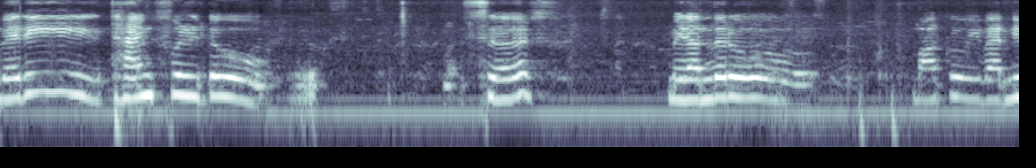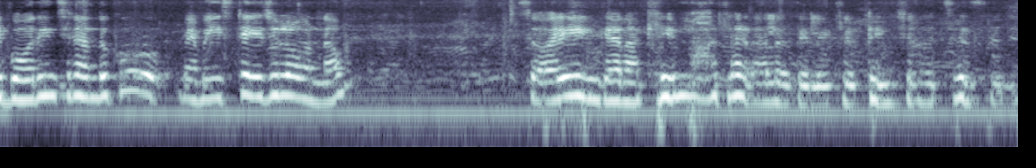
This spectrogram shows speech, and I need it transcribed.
వెరీ థ్యాంక్ఫుల్ టు సార్ మీరందరూ మాకు ఇవన్నీ బోధించినందుకు మేము ఈ స్టేజ్లో ఉన్నాం. సారీ ఇంకా నాకేం మాట్లాడాలో తెలియట్లేదు. టెన్షన్ వచ్చేసింది.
